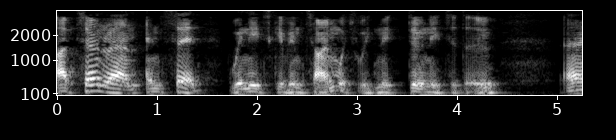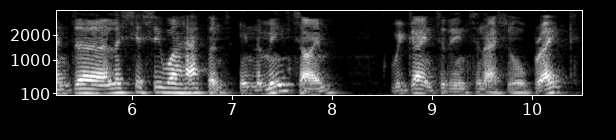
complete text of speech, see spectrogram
I've turned around and said we need to give him time, which we need, do need to do. And uh, let's just see what happens. In the meantime, we're going to the international break,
